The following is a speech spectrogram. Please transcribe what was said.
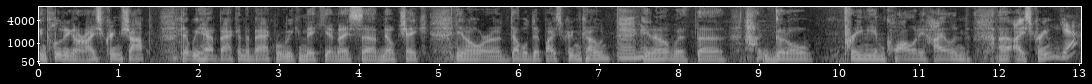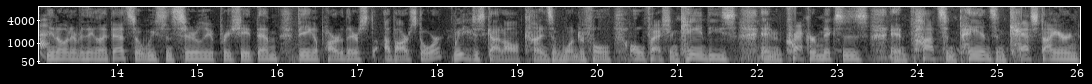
Including our ice cream shop that we have back in the back where we can make you a nice uh, milkshake, you know, or a double dip ice cream cone, mm -hmm. you know, with uh, good old premium quality Hiland uh, ice cream. Yeah. You know, and everything like that. So we sincerely appreciate them being a part of their of our store. We just got all kinds of wonderful old-fashioned candies and cracker mixes and pots and pans and cast iron.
